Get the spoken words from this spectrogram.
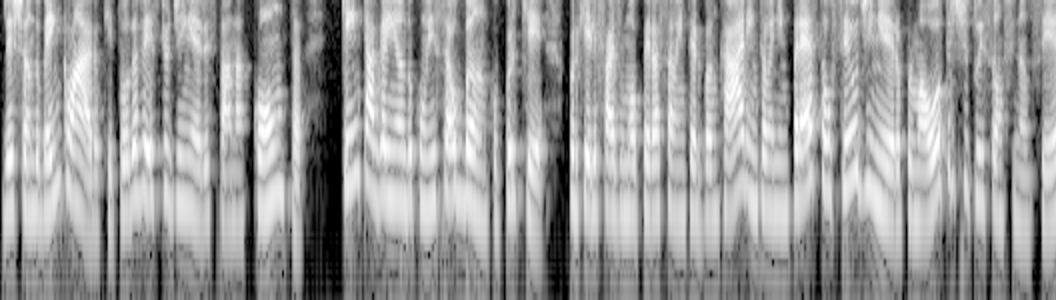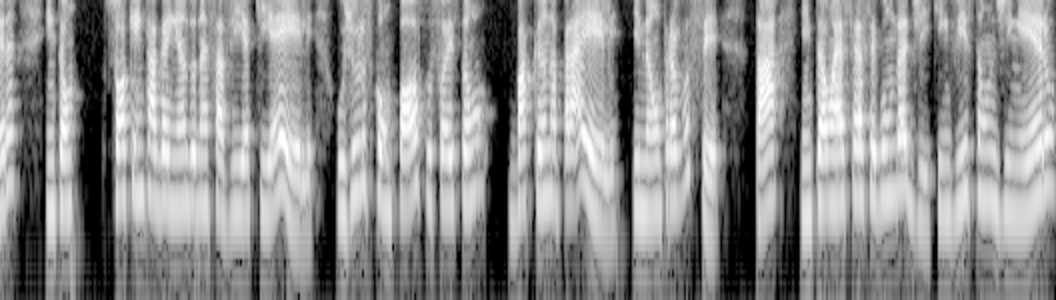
deixando bem claro que toda vez que o dinheiro está na conta, quem está ganhando com isso é o banco. Por quê? Porque ele faz uma operação interbancária, então ele empresta o seu dinheiro para uma outra instituição financeira, então só quem está ganhando nessa via aqui é ele. Os juros compostos só estão bacana para ele e não para você, tá? Então, essa é a segunda dica: invistam dinheiro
